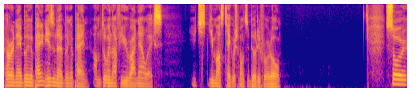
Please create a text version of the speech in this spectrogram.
her enabling a pain, his enabling a pain. I'm doing that for you right now, X. You just you must take responsibility for it all. So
